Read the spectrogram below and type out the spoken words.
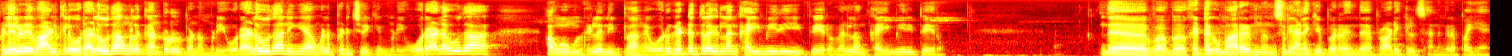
பிள்ளைகளுடைய வாழ்க்கையில் ஒரு அளவு தான் அவங்கள கண்ட்ரோல் பண்ண முடியும். ஒரு அளவு தான் நீங்கள் அவங்கள பிடிச்சு வைக்க முடியும். ஒரு அளவு தான் அவங்க உங்ககிட்ட நிற்பாங்க ஒரு கட்டத்தில் எல்லாம் கைமீறி போயிடும் வெள்ளம் கைமீறி போயிடும் இந்த கெட்டகுமாரன்னு சொல்லி அழைக்கப்படுற இந்த ப்ராடிக்கல் சனுங்கிற பையன்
